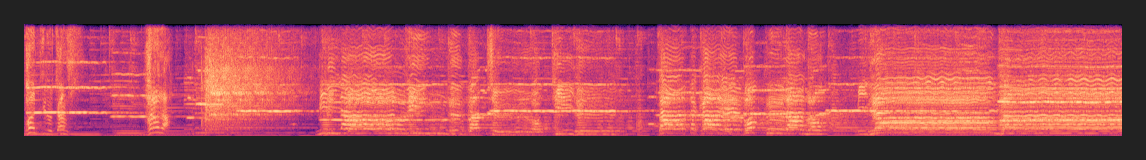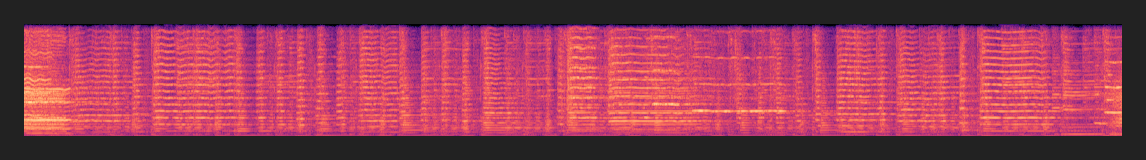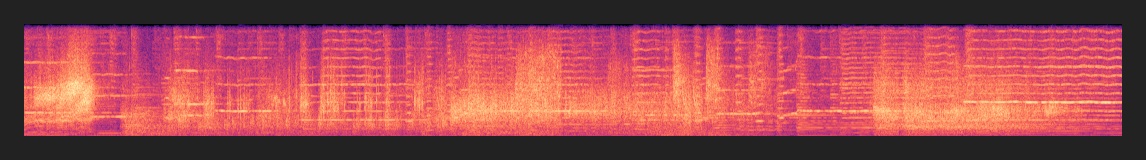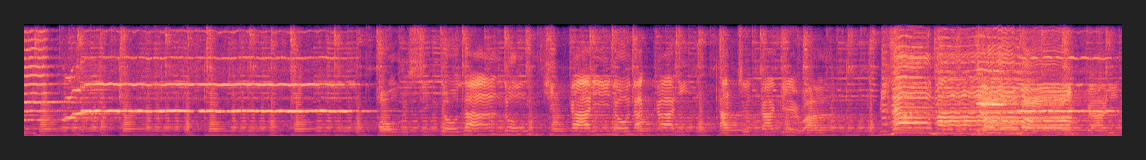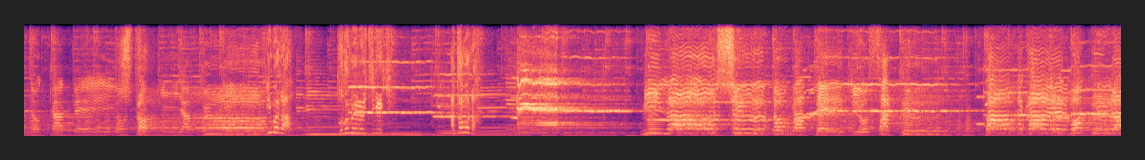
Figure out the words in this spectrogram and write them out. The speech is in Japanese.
パンチのチャンス。腹だ。ミラーリングが宙を切る。戦え僕らのミラー光の中に立つ影は光の壁を突き破今だ。とどめの一撃。頭だ。りミラーシュートが敵を裂く。戦え僕ら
